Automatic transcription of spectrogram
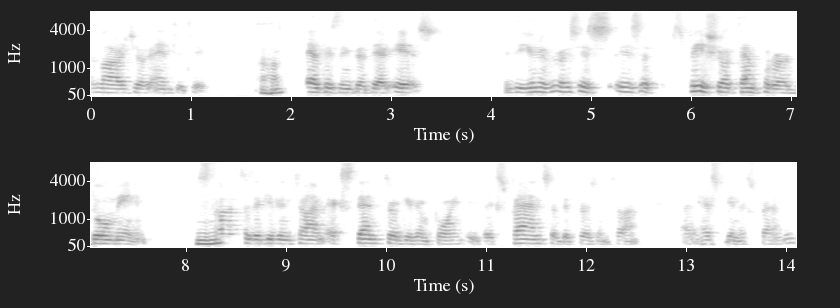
a larger entity. Uh-huh. Everything that there is. And the universe is, is a spatial temporal domain mm-hmm. starts at a given time, extends to a given point, it expands at the present time, uh, has been expanded,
